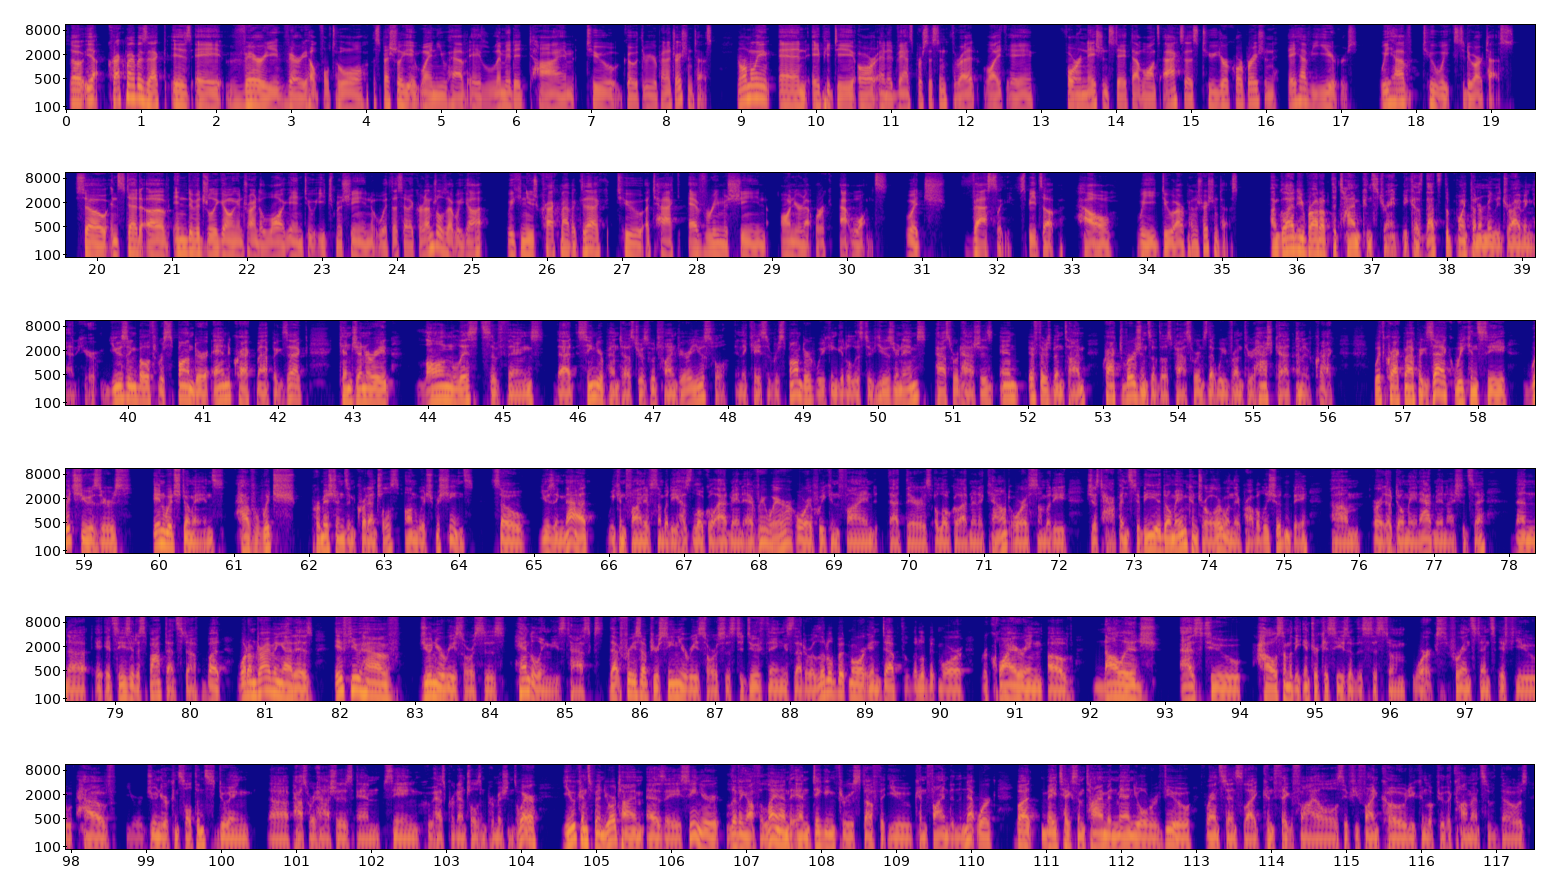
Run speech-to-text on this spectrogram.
So yeah, CrackMap exec is a very, very helpful tool, especially when you have a limited time to go through your penetration test. Normally, an APT or an advanced persistent threat, like a foreign nation state that wants access to your corporation, they have years. We have two weeks to do our test. So instead of individually going and trying to log into each machine with a set of credentials that we got, we can use CrackMap exec to attack every machine on your network at once, which vastly speeds up how we do our penetration test. I'm glad you brought up the time constraint because that's the point that I'm really driving at here. Using both Responder and CrackMap exec can generate long lists of things that senior pen testers would find very useful. In the case of Responder, we can get a list of usernames, password hashes, and if there's been time, cracked versions of those passwords that we've run through Hashcat and have cracked. With CrackMap exec, we can see which users in which domains have which permissions and credentials on which machines. So using that, we can find if somebody has local admin everywhere, or if we can find that there's a local admin account, or if somebody just happens to be a domain controller when they probably shouldn't be, um, or a domain admin, I should say. Then uh, it's easy to spot that stuff. But what I'm driving at is if you have junior resources handling these tasks, that frees up your senior resources to do things that are a little bit more in depth, a little bit more requiring of knowledge as to how some of the intricacies of the system works. For instance, if you have your junior consultants doing uh, password hashes and seeing who has credentials and permissions where, you can spend your time as a senior living off the land and digging through stuff that you can find in the network, but may take some time in manual review. For instance, like config files. If you find code, you can look through the comments of those.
